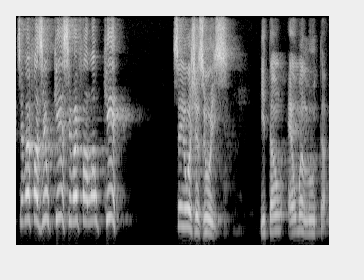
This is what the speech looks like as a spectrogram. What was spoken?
Você vai fazer o quê? Você vai falar o quê? Senhor Jesus. Então é uma luta.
